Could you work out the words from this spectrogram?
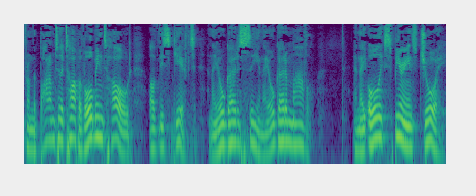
from the bottom to the top have all been told of this gift. And they all go to see and they all go to marvel. And they all experience joy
